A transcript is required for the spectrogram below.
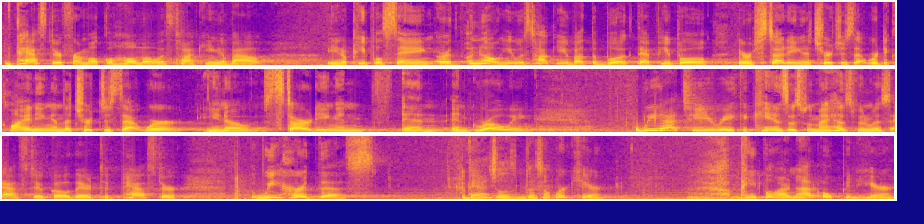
the pastor from Oklahoma was talking about you know people saying or no he was talking about the book that people they were studying the churches that were declining and the churches that were you know starting and and, and growing we got to eureka kansas when my husband was asked to go there to pastor we heard this evangelism doesn't work here People are not open here.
